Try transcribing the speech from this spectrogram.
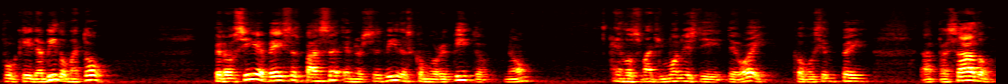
porque David lo mató. Pero sí, a veces pasa en nuestras vidas, como repito, ¿no? En los matrimonios de, hoy, como siempre ha pasado.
